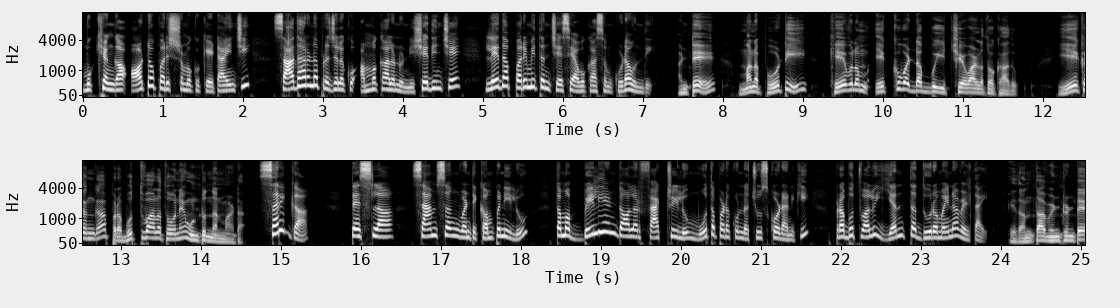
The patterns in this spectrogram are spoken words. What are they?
ముఖ్యంగా ఆటో పరిశ్రమకు కేటాయించి సాధారణ ప్రజలకు అమ్మకాలను నిషేధించే లేదా పరిమితం చేసే అవకాశం కూడా ఉంది. అంటే మన పోటీ కేవలం ఎక్కువ డబ్బు ఇచ్చేవాళ్ళతో కాదు ఏకంగా ప్రభుత్వాలతోనే ఉంటుందన్నమాట. సరిగ్గా. టెస్లా శాంసంగ్ వంటి కంపెనీలు తమ బిలియన్ డాలర్ ఫ్యాక్టరీలు మూతపడకుండా చూసుకోవడానికి ప్రభుత్వాలు ఎంత దూరమైనా వెళ్తాయి. ఇదంతా వింటుంటే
